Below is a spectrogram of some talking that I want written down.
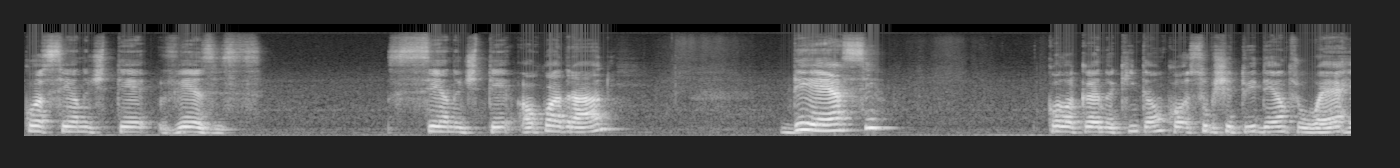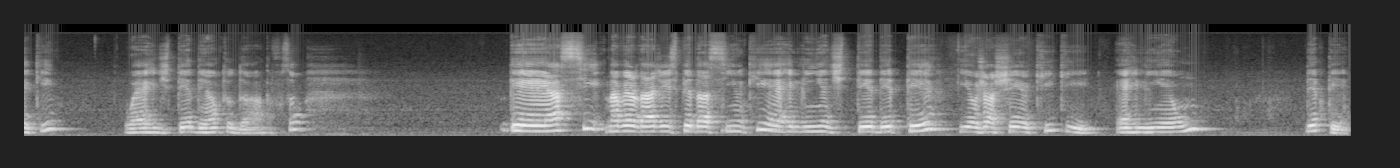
cosseno de t vezes seno de t ao quadrado, ds, colocando aqui, então, substituir dentro o r aqui, o r de t dentro da, da função, ds, na verdade, esse pedacinho aqui é R' de t dt, e eu já achei aqui que R' é 1 dt.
